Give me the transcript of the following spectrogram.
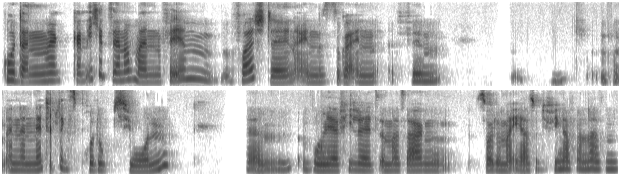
Gut, dann kann ich jetzt ja noch mal einen Film vorstellen, einen, sogar einen Film von einer Netflix-Produktion, ähm, wo ja viele jetzt immer sagen, sollte man eher so die Finger von lassen.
